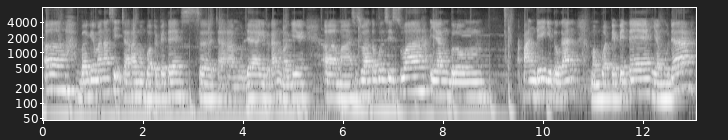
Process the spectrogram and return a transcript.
uh, bagaimana sih cara membuat PPT secara mudah gitu kan bagi uh, mahasiswa ataupun siswa yang belum pandai gitu kan membuat PPT yang mudah.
